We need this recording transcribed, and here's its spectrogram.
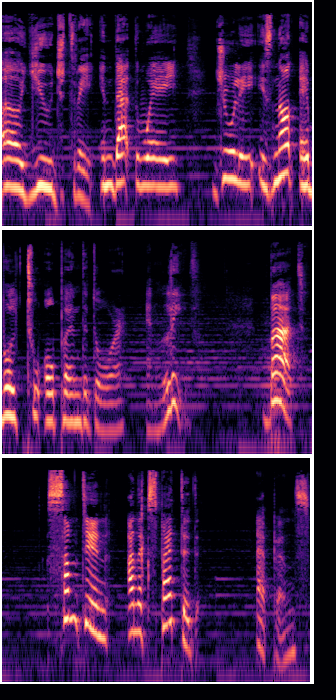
a huge tree. In that way, Julie is not able to open the door and leave. But something unexpected happens.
